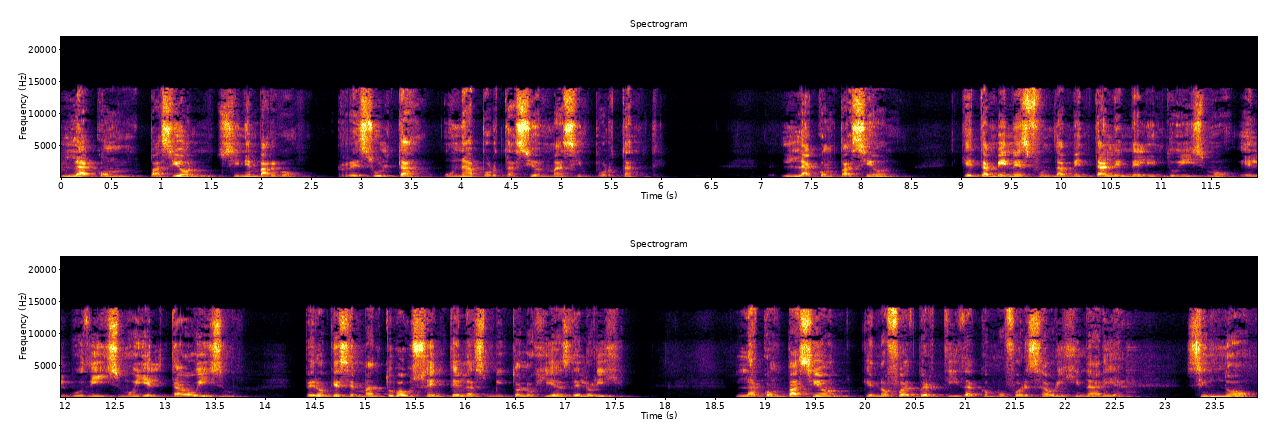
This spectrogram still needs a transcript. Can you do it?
La compasión, sin embargo, resulta una aportación más importante. La compasión, que también es fundamental en el hinduismo, el budismo y el taoísmo, pero que se mantuvo ausente en las mitologías del origen. La compasión, que no fue advertida como fuerza originaria, sino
